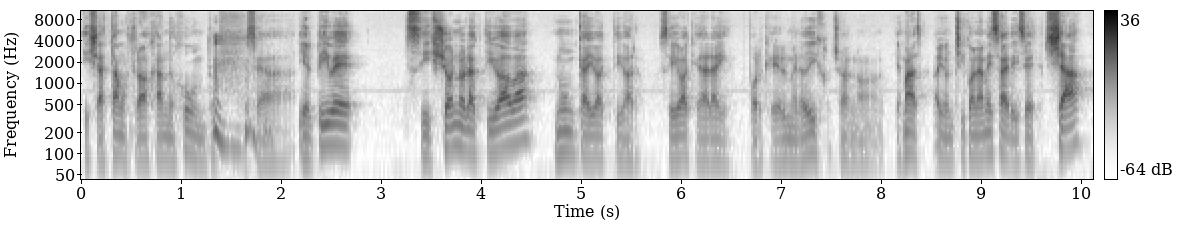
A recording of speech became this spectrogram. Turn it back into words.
y ya estamos trabajando juntos. O sea, y el pibe, si yo no lo activaba, nunca iba a activar. Se iba a quedar ahí, porque él me lo dijo. Yo no... Es más, hay un chico en la mesa que le dice, ya,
